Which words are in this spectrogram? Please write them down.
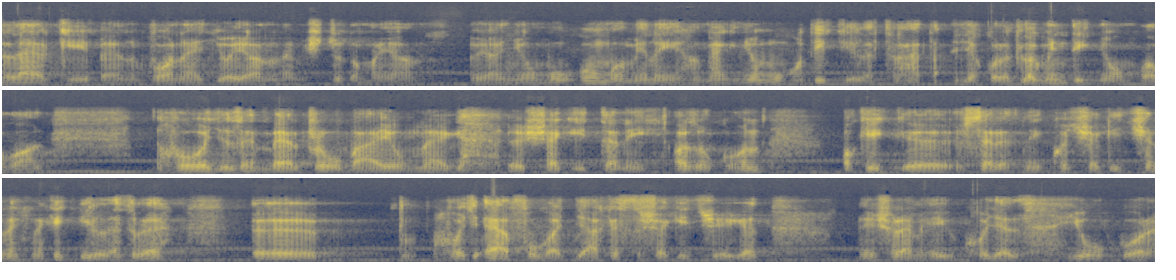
lelkében van egy olyan, nem is tudom, olyan, olyan nyomógom, ami néha megnyomódik, illetve hát gyakorlatilag mindig nyomva van, hogy az ember próbáljon meg segíteni azokon, akik szeretnék, hogy segítsenek nekik, illetve hogy elfogadják ezt a segítséget, és reméljük, hogy ez jókor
